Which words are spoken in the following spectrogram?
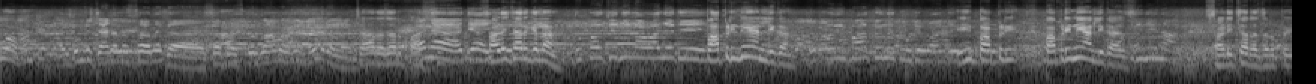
बघू आपण. तुमच्या चॅनल नाही का? सबस्क्राईब करून आम्हाला काय आहे का? ना? चार हजार पाचशे साडेचार दुपारचे ते? पापडी नाही आणली का? दुपारी पाहतो ना तुझे वांगे ही पापडी पापडी नाही आणली का आज? नाही ना साडेचार हजार रुपये.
